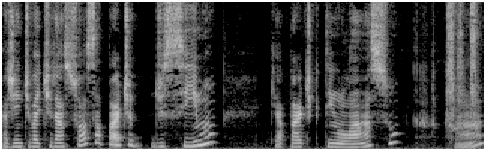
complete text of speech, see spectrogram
A gente vai tirar só essa parte de cima, que é a parte que tem o laço, tá?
